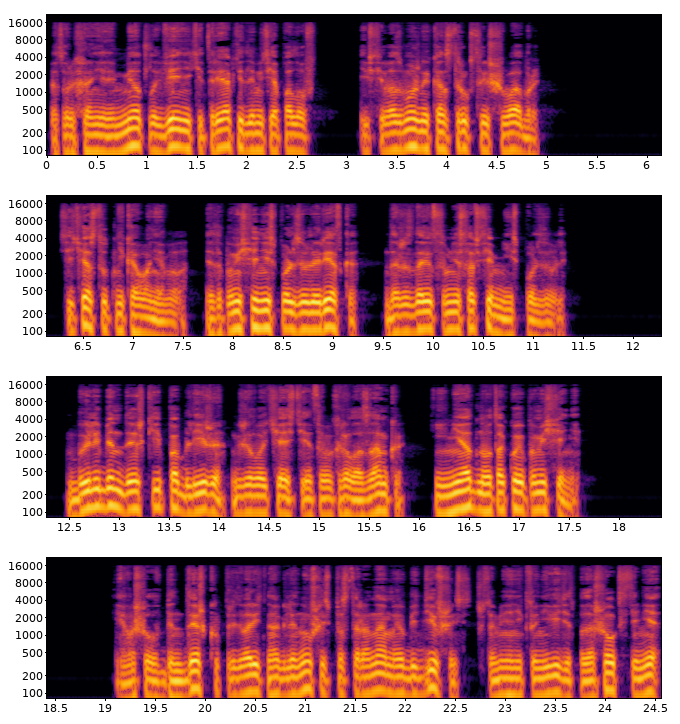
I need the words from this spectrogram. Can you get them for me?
в которой хранили метлы, веники, тряпки для мытья полов и всевозможные конструкции швабры. Сейчас тут никого не было. Это помещение использовали редко, даже, сдается мне, совсем не использовали. Были бендешки поближе к жилой части этого крыла замка, и не одно такое помещение. Я вошел в бендешку, предварительно оглянувшись по сторонам и убедившись, что меня никто не видит, подошел к стене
